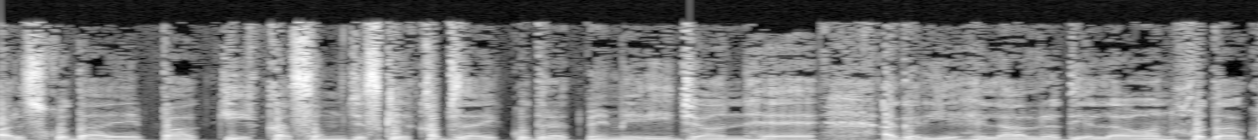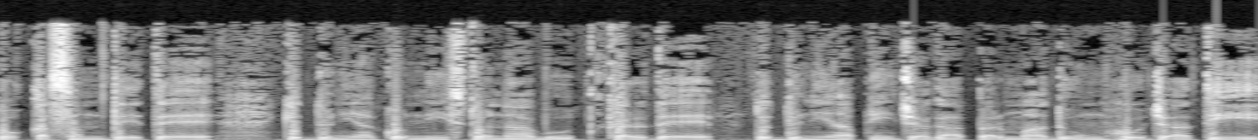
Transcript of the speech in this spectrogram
اور اس خدا پاک کی قسم جس کے قبضہ قدرت میں میری جان ہے، اگر یہ ہلال رضی اللہ عنہ خدا کو قسم دیتے کہ دنیا کو نیست و نابود کر دے، تو دنیا اپنی جگہ پر معدوم ہو جاتی۔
